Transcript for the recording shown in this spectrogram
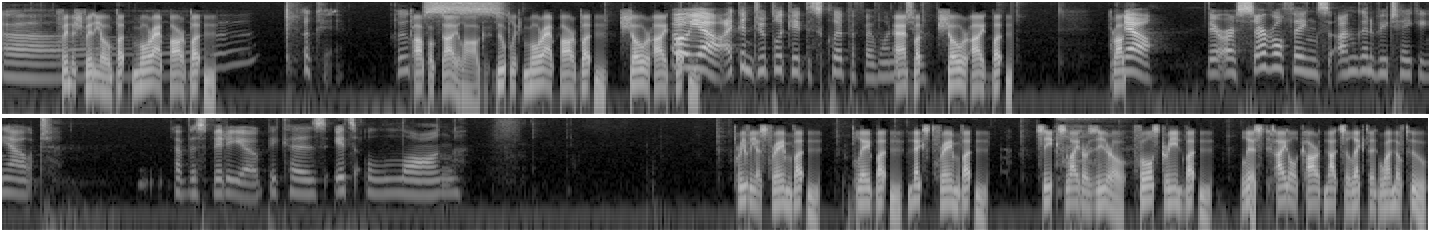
Uh, Finish video but more app bar button. Okay. Oops. Pop up dialog. Duplicate more app bar button. Show or hide Oh yeah, I can duplicate this clip if I wanted Add to. but show hide button. Pro- Now, there are several things I'm going to be taking out of this video because it's long. Previous frame button. Play button. Next frame button. Seek slider zero. Full screen button. List title card not selected one of two.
